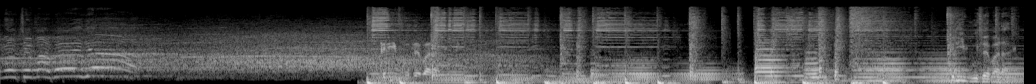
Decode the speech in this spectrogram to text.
¡Qué noche más bella! Tribu de Barak. Tribu de Barak.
